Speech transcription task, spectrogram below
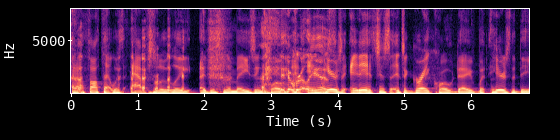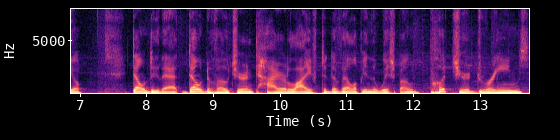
And I thought that was absolutely just an amazing quote. It really and, and is. Here's it is just it's a great quote, Dave. But here's the deal: don't do that. Don't devote your entire life to developing the wishbone. Put your dreams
